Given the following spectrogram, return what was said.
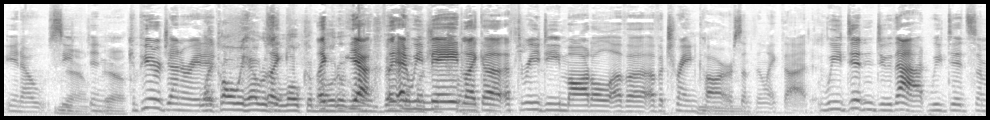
you know, C, Yeah, in yeah. computer generated. Like all we had was a locomotive and yeah, invented and we made like a, a 3D model of a of a train car Mm. or something like that. We didn't do that. We did some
